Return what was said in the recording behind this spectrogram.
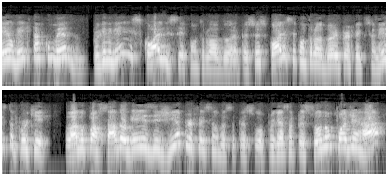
tem alguém que está com medo, porque ninguém escolhe ser controlador. A pessoa escolhe ser controlador e perfeccionista porque lá no passado alguém exigia a perfeição dessa pessoa, porque essa pessoa não pode errar,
